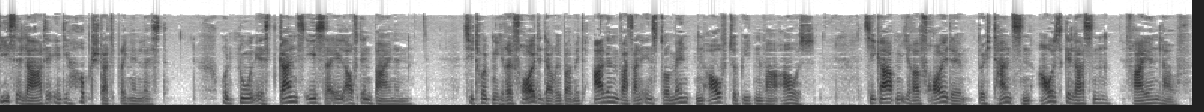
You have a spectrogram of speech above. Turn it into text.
diese Lade in die Hauptstadt bringen lässt. Und nun ist ganz Israel auf den Beinen. Sie drücken ihre Freude darüber mit allem, was an Instrumenten aufzubieten war, aus. Sie gaben ihrer Freude durch Tanzen ausgelassen freien Lauf.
